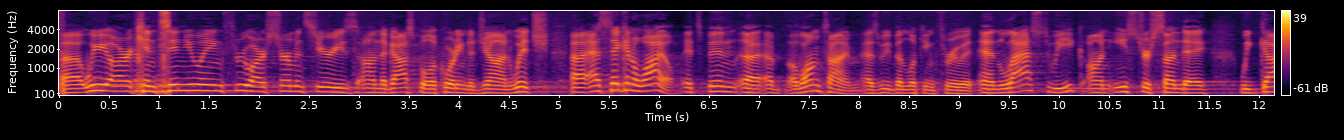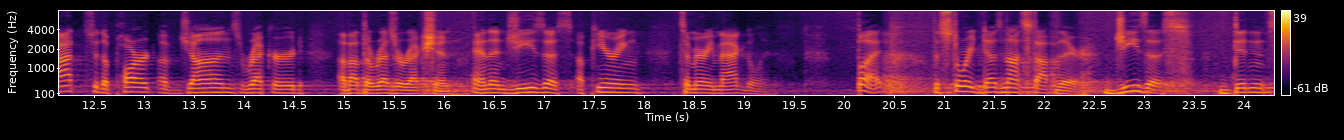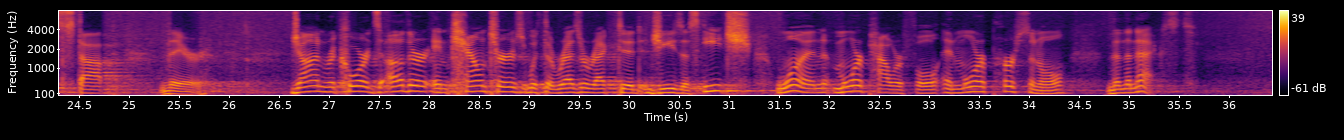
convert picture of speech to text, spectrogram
Uh, we are continuing through our sermon series on the gospel according to John, which uh, has taken a while. It's been uh, a, a, long time as we've been looking through it. And last week on Easter Sunday, we got to the part of John's record about the resurrection and then Jesus appearing to Mary Magdalene. But the story does not stop there. Jesus didn't stop there. John records other encounters with the resurrected Jesus, each one more powerful and more personal than the next.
